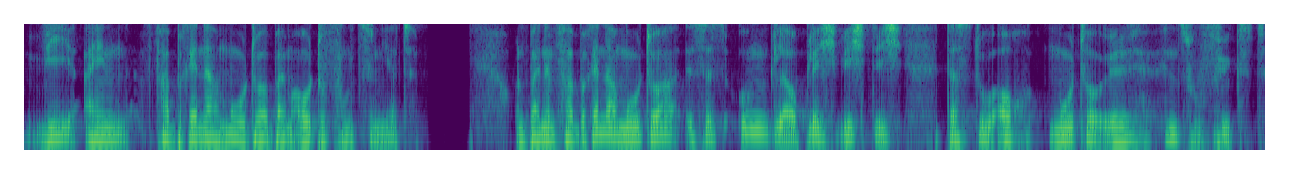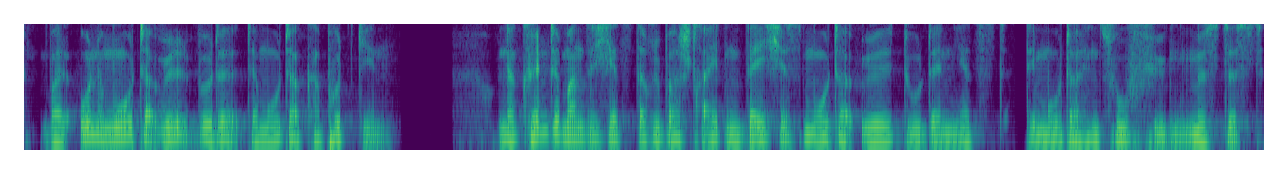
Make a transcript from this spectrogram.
wie ein Verbrennermotor beim Auto funktioniert. Und bei einem Verbrennermotor ist es unglaublich wichtig, dass du auch Motoröl hinzufügst, weil ohne Motoröl würde der Motor kaputt gehen. Und dann könnte man sich jetzt darüber streiten, welches Motoröl du denn jetzt dem Motor hinzufügen müsstest.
